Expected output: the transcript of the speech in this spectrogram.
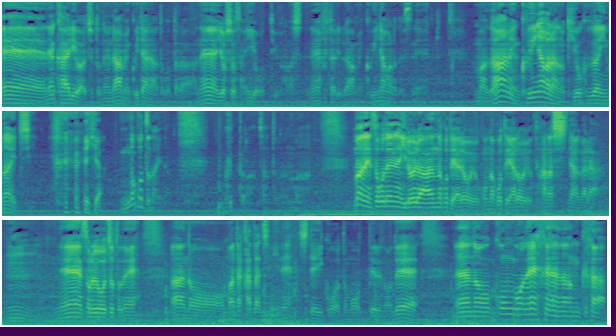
えー、ね、帰りはちょっとね、ラーメン食いたいなと思ったら、ね、吉田さんいいよっていう話でね、二人でラーメン食いながらですね、まあ、ラーメン食いながらの記憶がいまいち。いや、そんなことないな。食ったな、ちゃんとな。まあ、まあね、そこでね、いろいろあんなことやろうよ、こんなことやろうよって話しながら、うん、ね、それをちょっとね、あのー、また形にね、していこうと思ってるので、あのー、今後ね、なんか、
